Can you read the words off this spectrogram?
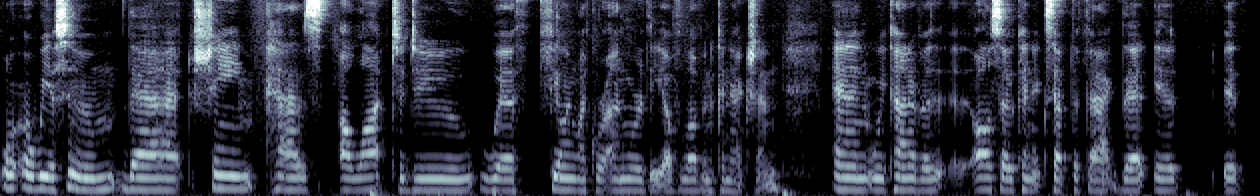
or, or we assume that shame has a lot to do with feeling like we're unworthy of love and connection, and we kind of uh, also can accept the fact that it it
